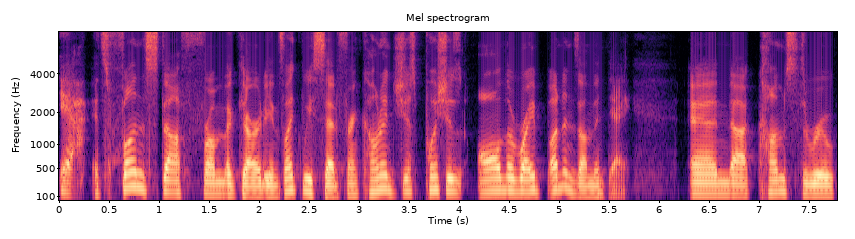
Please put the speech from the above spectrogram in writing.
yeah, it's fun stuff from the Guardians. Like we said, Francona just pushes all the right buttons on the day and uh, comes through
